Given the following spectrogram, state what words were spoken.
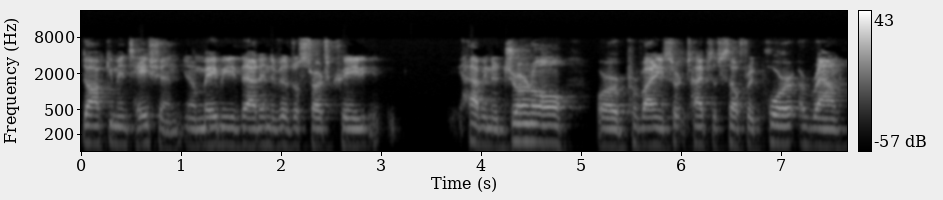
documentation. You know, maybe that individual starts creating, having a journal or providing certain types of self report around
